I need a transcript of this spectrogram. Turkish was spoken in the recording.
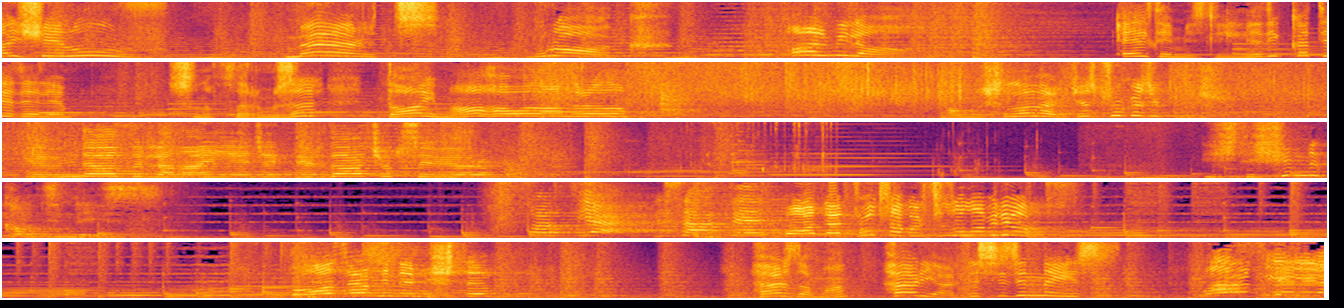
Ayşenur, Mert, Burak, Almila. El temizliğine dikkat edelim. Sınıflarımızı daima havalandıralım. Anlaşılan herkes çok acıkmış. Evimde hazırlanan yiyecekleri daha çok seviyorum. İşte şimdi kantindeyiz. Mi demiştim? Her zaman her yerde sizinleyiz. Maskeliler.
